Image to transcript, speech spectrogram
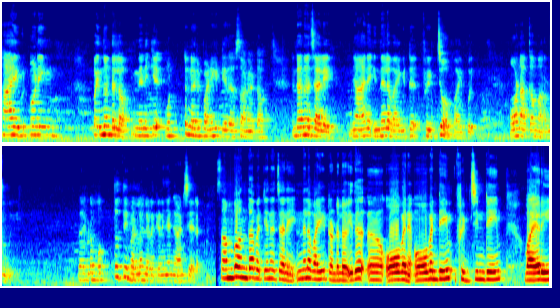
ഹായ് ഗുഡ് മോർണിംഗ് അപ്പോൾ ഇന്നുണ്ടല്ലോ ഇന്ന് എനിക്ക് മുട്ടിനൊരു പണി കിട്ടിയ ദിവസമാണ് കേട്ടോ. എന്താന്ന് വെച്ചാലേ ഞാൻ ഇന്നലെ വൈകിട്ട് ഫ്രിഡ്ജ് ഓഫായിപ്പോയി ഓണാക്കാൻ മറന്നുപോയി. അതാ ഇവിടെ മൊത്തത്തിൽ വെള്ളം കിടക്കണം ഞാൻ കാണിച്ചു തരാം. സംഭവം എന്താ പറ്റിയെന്ന് വെച്ചാലേ ഇന്നലെ വൈകിട്ടുണ്ടല്ലോ ഇത് ഓവന് ഓവന്റെയും ഫ്രിഡ്ജിന്റെയും വയർ ഈ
